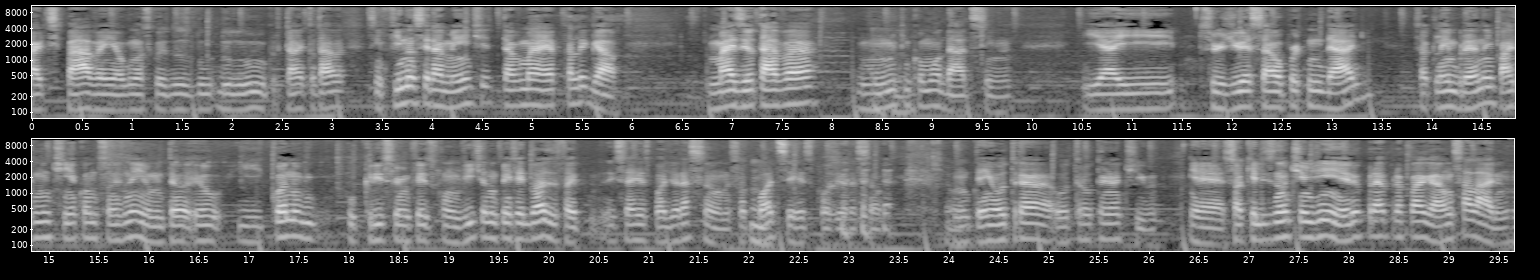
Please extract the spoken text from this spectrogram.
participava em algumas coisas do, do, lucro, tá? Então tava, assim, financeiramente tava uma época legal. Mas eu tava muito uhum. incomodado, assim, né? E aí surgiu essa oportunidade só que lembrando, a Impact não tinha condições nenhuma. Então eu. E quando o Christopher me fez o convite, eu não pensei duas vezes. Falei, isso é resposta de oração, né? Só hum. pode ser resposta de oração. não tem outra, outra alternativa. É, só que eles não tinham dinheiro para pagar um salário, né?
